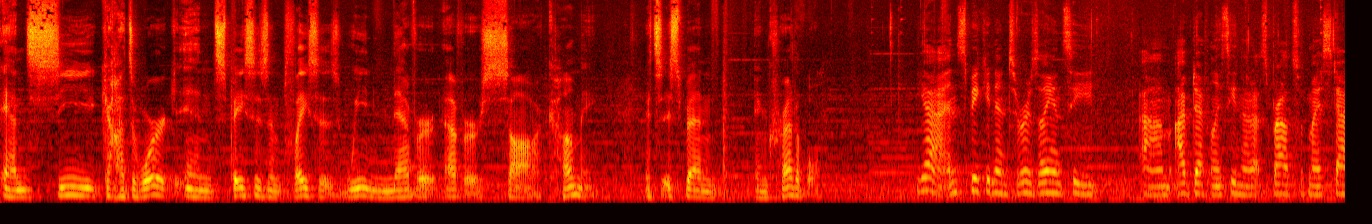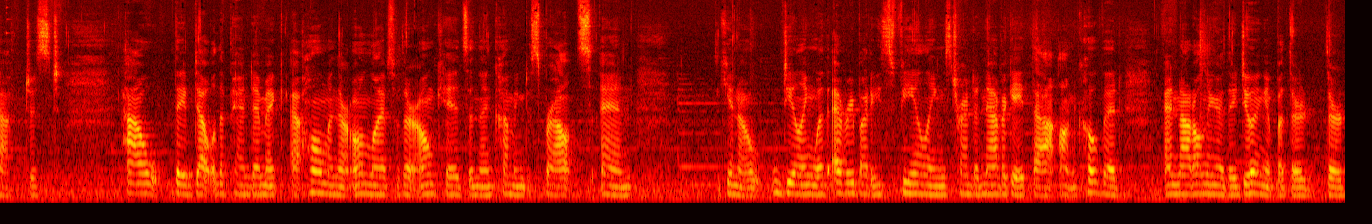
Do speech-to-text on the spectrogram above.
and see God's work in spaces and places we never ever saw coming. It's, it's been incredible. Yeah, and speaking into resiliency, um, I've definitely seen that at Sprouts with my staff, just how they've dealt with the pandemic at home in their own lives with their own kids, and then coming to Sprouts and, you know, dealing with everybody's feelings, trying to navigate that on COVID. and not only are they doing it, but they're they're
